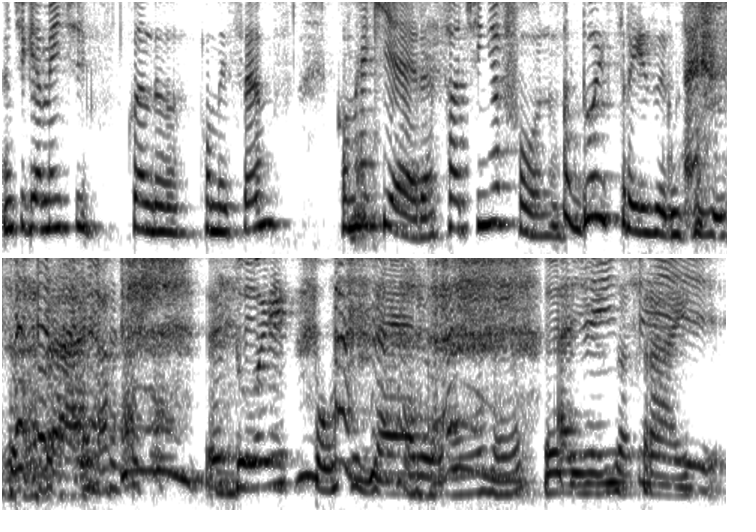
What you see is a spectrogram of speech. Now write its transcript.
Antigamente, quando começamos, como é que era? Só tinha fono. Há dois, três anos atrás. 2.0. Uhum. A gente atrás.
